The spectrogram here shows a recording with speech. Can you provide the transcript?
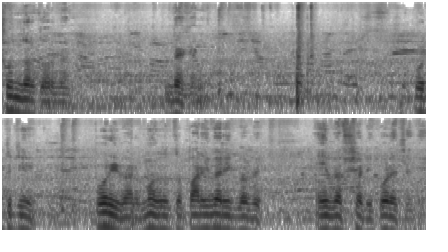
সুন্দর করবেন, দেখেন। প্রতিটি পরিবার, মূলত পারিবারিকভাবে এই ব্যবসাটি করে থাকে।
